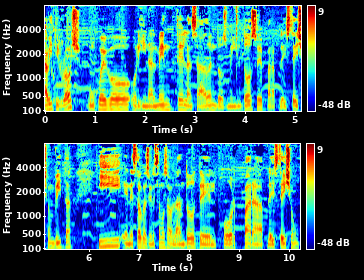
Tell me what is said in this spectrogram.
Gravity Rush, un juego originalmente lanzado en 2012 para PlayStation Vita Y en esta ocasión estamos hablando del port para PlayStation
